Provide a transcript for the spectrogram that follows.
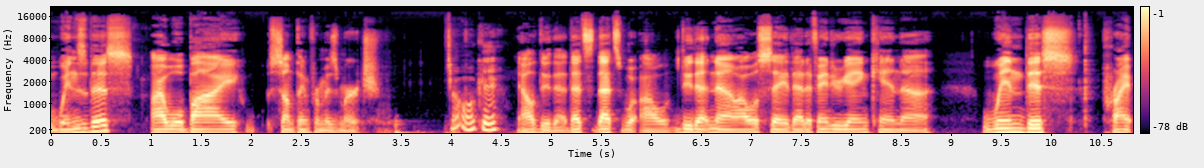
wins this, I will buy something from his merch. Oh, okay. I'll do that. That's that's what I'll do that now. I will say that if Andrew Yang can uh, win this pri-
